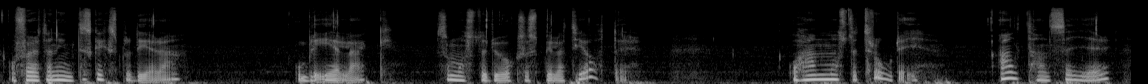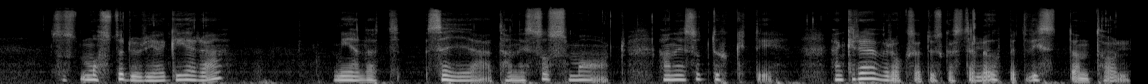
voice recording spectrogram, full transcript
Och för att han inte ska explodera och bli elak så måste du också spela teater. Och han måste tro dig. Allt han säger så måste du reagera med att säga att han är så smart, han är så duktig. Han kräver också att du ska ställa upp ett visst antal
